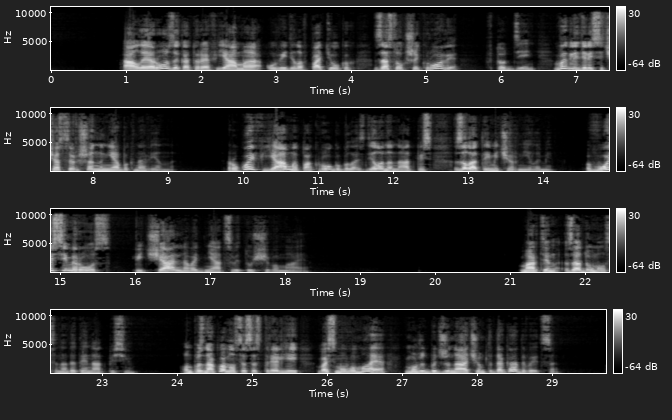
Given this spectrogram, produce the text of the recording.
Алые розы, которые Фьяма увидела в потеках засохшей крови в тот день, выглядели сейчас совершенно необыкновенно. Рукой Фьямы по кругу была сделана надпись золотыми чернилами. «Восемь роз печального дня цветущего мая». Мартин задумался над этой надписью. Он познакомился с Эстрельей 8 мая, может быть, жена о чем-то догадывается.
